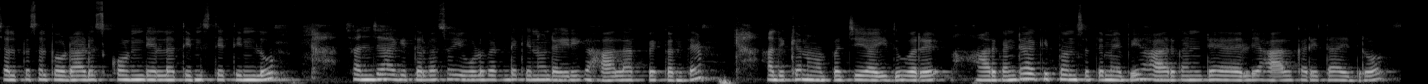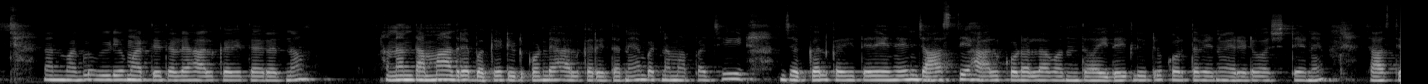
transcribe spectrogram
ಸ್ವಲ್ಪ ಸ್ವಲ್ಪ ಓಡಾಡಿಸ್ಕೊಂಡು ಎಲ್ಲ ತಿನ್ನಿಸ್ದೆ, ತಿಂದಳು. ಸಂಜೆ ಆಗಿತ್ತಲ್ವ, ಸೊ ಏಳು ಗಂಟೆಗೇನೋ ಡೈರಿಗೆ ಹಾಲು ಹಾಕ್ಬೇಕಂತೆ ಅದಕ್ಕೆ ನಮ್ಮ ಅಪ್ಪಾಜಿ ಐದೂವರೆ, ಆರು ಗಂಟೆ ಆಗಿತ್ತು ಅನಿಸುತ್ತೆ ಮೇ ಬಿ. ಆರು ಗಂಟೆಯಲ್ಲಿ ಹಾಲು ಕರಿತಾ ಇದ್ದರು ನನ್ನ ಮಗಳು ವೀಡಿಯೋ ಮಾಡ್ತಿದ್ದಾಳೆ ಹಾಲು ಕರಿತಾ ಇರೋದನ್ನ ನನ್ನ ತಮ್ಮ ಆದರೆ ಬಕೆಟ್ ಇಟ್ಕೊಂಡೆ ಹಾಲು ಕರೀತಾನೆ ಬಟ್ ನಮ್ಮ ಅಪ್ಪಾಜಿ ಜಗ್ಗಲ್ಲಿ ಕರೀತಾರೆ. ಏನೇನು ಜಾಸ್ತಿ ಹಾಲು ಕೊಡಲ್ಲ, ಒಂದು ಐದೈದು ಲೀಟ್ರ್ ಕೊಡ್ತವೇನೋ ಎರಡು ಅಷ್ಟೇ ಜಾಸ್ತಿ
